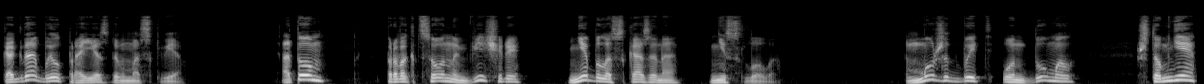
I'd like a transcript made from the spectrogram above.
когда был проездом в Москве. О том провокационном вечере не было сказано ни слова. Может быть, он думал, что мне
